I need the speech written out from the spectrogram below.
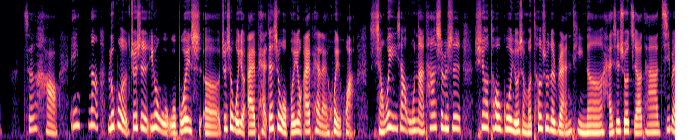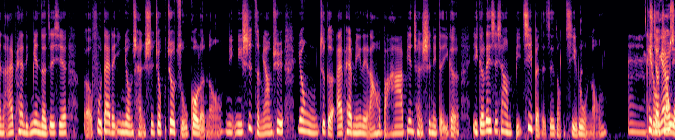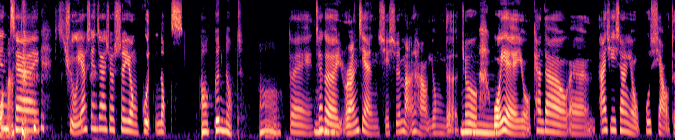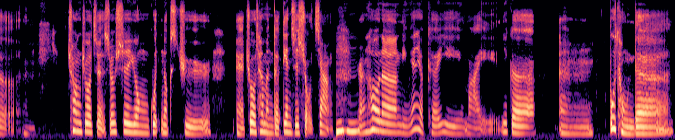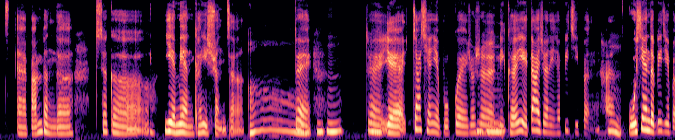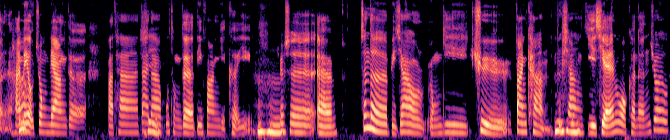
真好，诶，那如果就是因为我我不会是呃，就是我有 iPad，但是我不会用 iPad 来绘画。想问一下吴娜，她是不是需要透过有什么特殊的软体呢？还是说只要他基本的 iPad 里面的这些呃附带的应用程式就就足够了呢？你你是怎么样去用这个 iPad mini，然后把它变成是你的一个一个类似像笔记本的这种记录呢？嗯，可以教教我吗？主要现在，主要现在就是用 Good Notes 哦，Good Note 哦，对，这个软件其实蛮好用的。就我也有看到，呃，IG 上有不少的嗯创作者，就是用 Good Notes 去呃做他们的电子手账。嗯，然后呢，里面也可以买那个嗯不同的呃版本的。这个页面可以选择哦，对，嗯哼，对，也价钱也不贵，就是你可以带着你的笔记本，还无线的笔记本，还没有重量的，把它带到不同的地方也可以，就是呃，真的比较容易去翻看，不像以前我可能就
